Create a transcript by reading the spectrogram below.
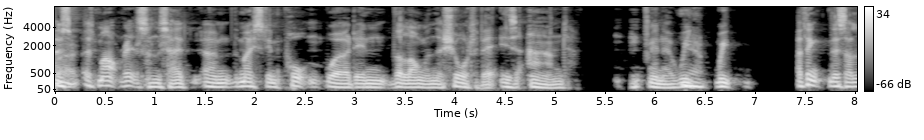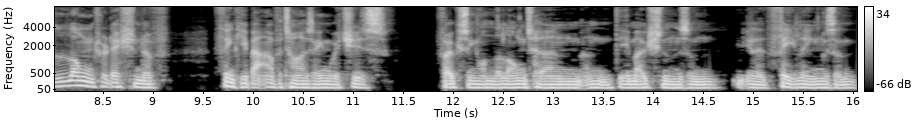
as, as, Mark Ritson said, um, the most important word in the long and the short of it is and. You know, we yeah. we I think there's a long tradition of thinking about advertising, which is focusing on the long term and the emotions and you know feelings and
